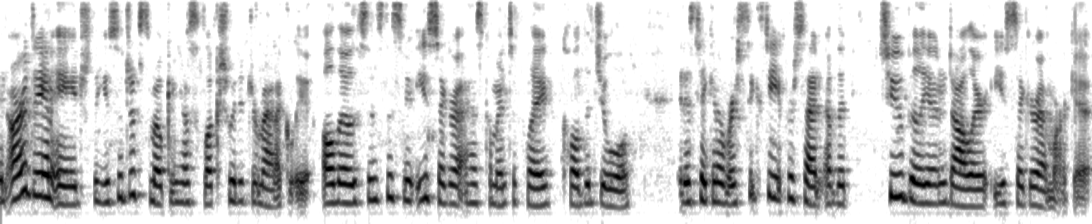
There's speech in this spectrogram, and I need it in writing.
In our day and age, the usage of smoking has fluctuated dramatically, although since this new e-cigarette has come into play, called the Juul, it has taken over 68% of the $2 billion e-cigarette market.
